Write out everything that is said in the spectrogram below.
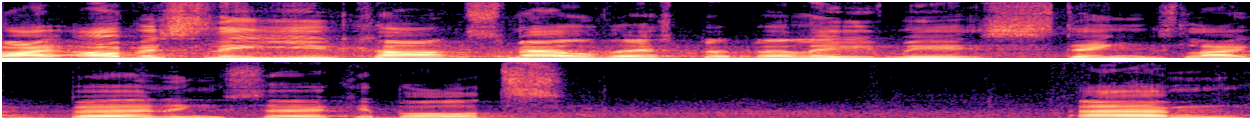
Right, obviously you can't smell this, but believe me, it stinks like burning circuit boards. Um,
